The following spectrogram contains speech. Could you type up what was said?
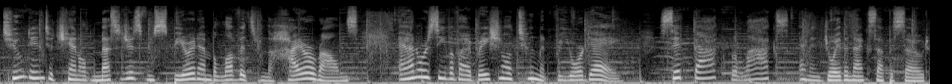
Tune in to channeled messages from spirit and beloveds from the higher realms and receive a vibrational attunement for your day. Sit back, relax, and enjoy the next episode.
